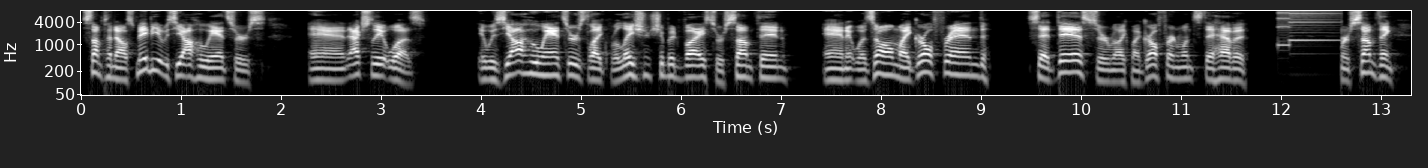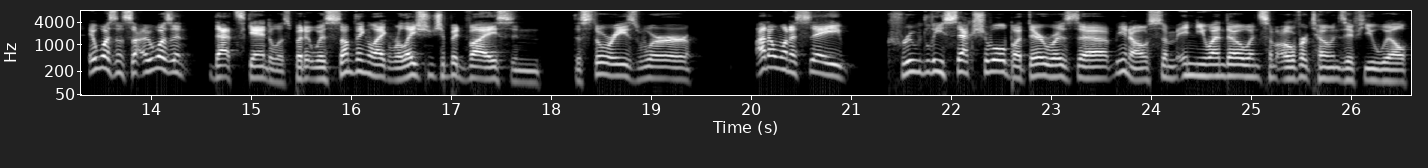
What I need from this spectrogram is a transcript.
something else. Maybe it was Yahoo Answers. And actually, it was. It was Yahoo Answers like relationship advice or something. And it was, oh, my girlfriend said this, or like my girlfriend wants to have a or something. It wasn't it wasn't that scandalous, but it was something like relationship advice and the stories were I don't want to say crudely sexual, but there was, uh, you know, some innuendo and some overtones, if you will,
